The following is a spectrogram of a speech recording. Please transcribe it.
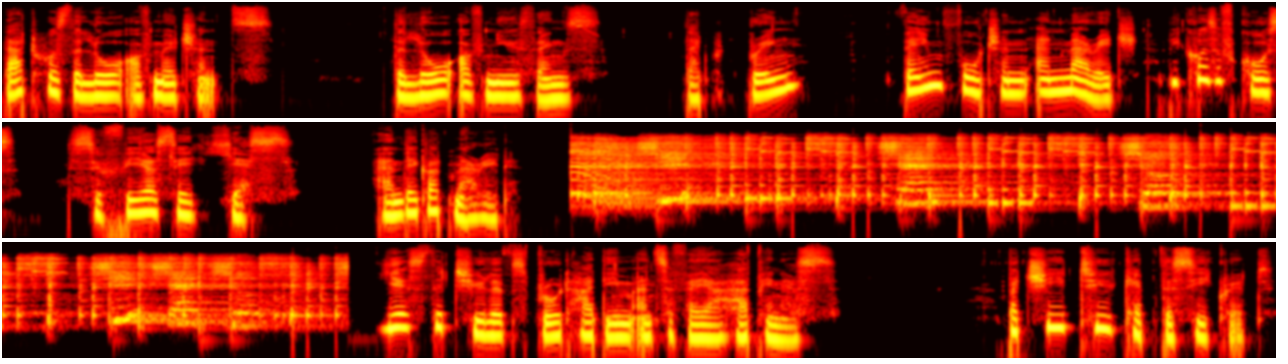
That was the law of merchants the law of new things that would bring fame, fortune, and marriage, because, of course, Sophia said yes, and they got married. Yes, the tulips brought Hadim and Sophia happiness. But she too kept the secret,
